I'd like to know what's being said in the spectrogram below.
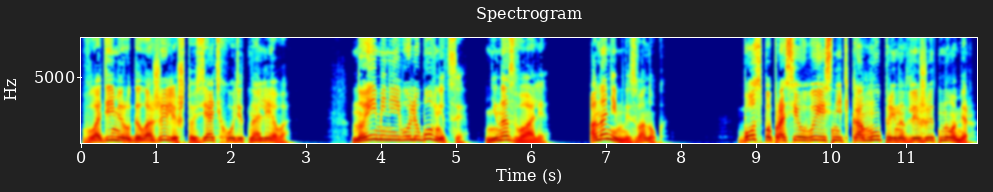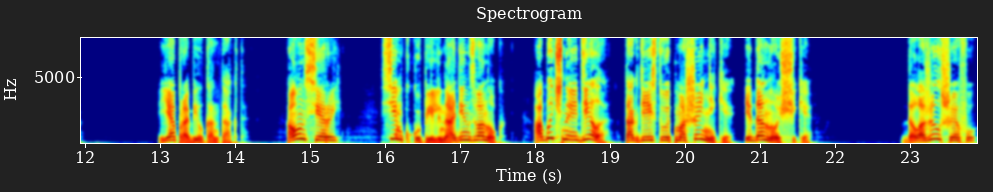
Владимиру доложили, что зять ходит налево. Но имени его любовницы не назвали. Анонимный звонок. Босс попросил выяснить, кому принадлежит номер. Я пробил контакт. А он серый. Симку купили на один звонок. Обычное дело. Так действуют мошенники и доносчики. Доложил шефу.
